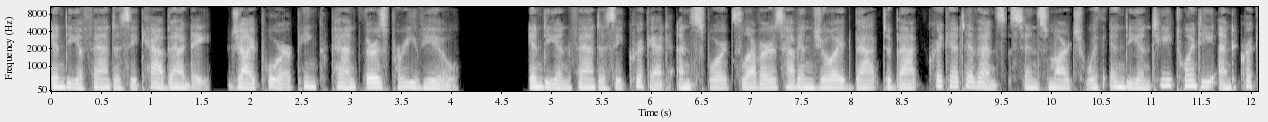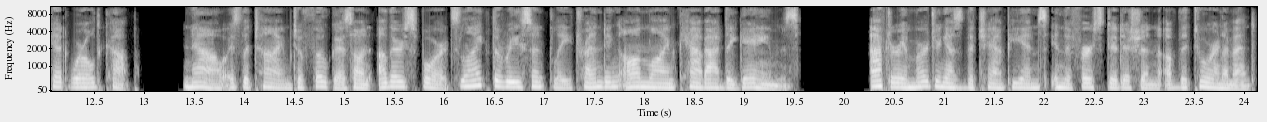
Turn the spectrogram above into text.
India Fantasy Kabaddi, Jaipur Pink Panthers Preview. Indian fantasy cricket and sports lovers have enjoyed back to back cricket events since March with Indian T20 and Cricket World Cup. Now is the time to focus on other sports like the recently trending online Kabaddi games. After emerging as the champions in the first edition of the tournament,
